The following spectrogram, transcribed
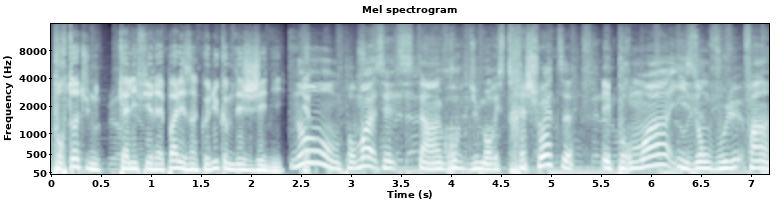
Pour toi, tu ne qualifierais pas les inconnus comme des génies. Non, pour moi, c'est- c'était un groupe d'humoristes très chouette. Et pour moi, ils ont voulu. Enfin,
